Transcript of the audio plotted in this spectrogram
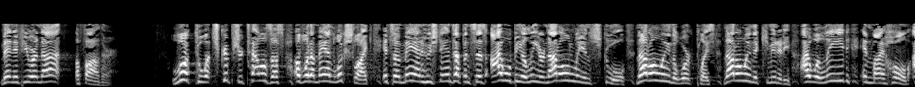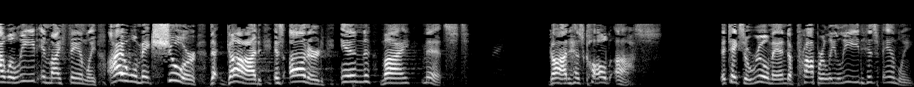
Men, if you are not a father, look to what scripture tells us of what a man looks like. It's a man who stands up and says, I will be a leader not only in school, not only in the workplace, not only in the community. I will lead in my home. I will lead in my family. I will make sure that God is honored in my midst. God has called us. It takes a real man to properly lead his family.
